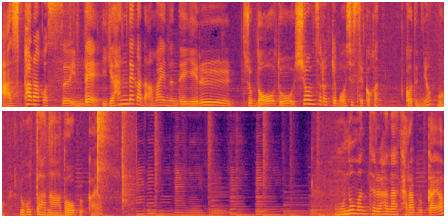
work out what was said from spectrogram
아스파라거스인데 이게 한 대가 남아 있는데 얘를 좀 넣어도 시원스럽게 멋있을 것 같거든요. 어, 요것도 하나 넣어 볼까요? 오너먼트를 하나 달아볼까요?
